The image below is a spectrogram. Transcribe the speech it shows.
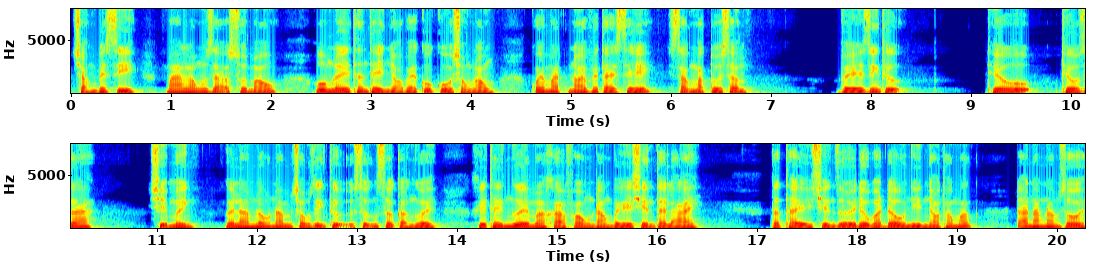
chẳng biết gì mà lòng dạ sôi máu, ôm lấy thân thể nhỏ bé của cô trong lòng, quay mặt nói với tài xế, sắc mặt tối sầm. "Về dinh thự." "Thiếu, thiếu gia." Chị Minh, người làm lâu năm trong dinh thự sững sờ cả người khi thấy người mà Khả Phong đang bế trên tay là ai. Tất thảy trên dưới đều bắt đầu nhìn nhau thắc mắc, đã 5 năm rồi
